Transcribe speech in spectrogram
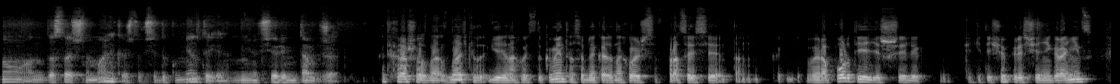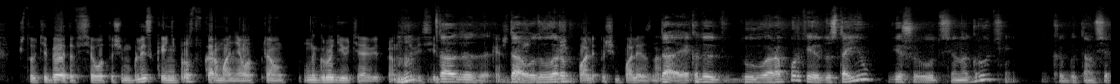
но она достаточно маленькая, что все документы у нее все время там лежат. Это хорошо знать, где находятся документы, особенно когда находишься в процессе, там, в аэропорт едешь или какие-то еще пересечения границ, что у тебя это все вот очень близко и не просто в кармане, а вот прям на груди у тебя вид прям mm-hmm. висит. Да, да, да. Конечно, да, очень, вот в аэроп... очень, очень полезно. Да, я когда иду в аэропорт, я ее достаю, вешаю вот все на грудь, как бы там все.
